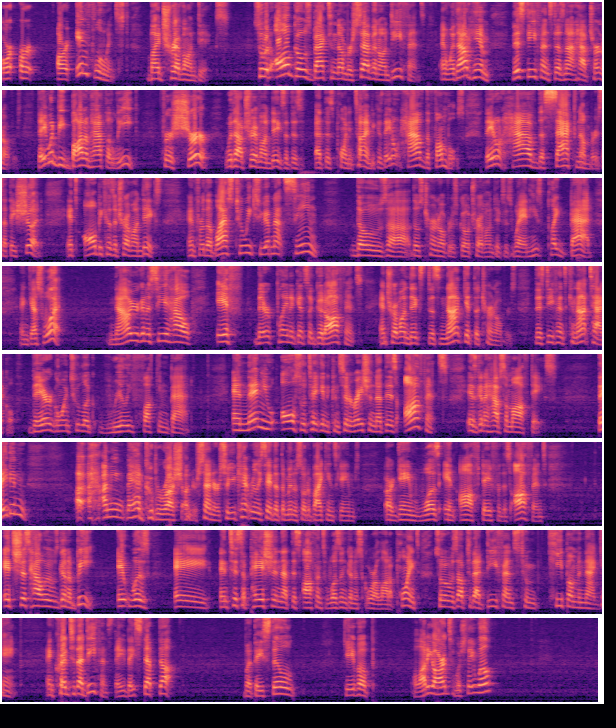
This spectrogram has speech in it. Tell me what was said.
or, or are influenced by Trevon Diggs. So it all goes back to number seven on defense. And without him, this defense does not have turnovers. They would be bottom half of the league for sure without Trevon Diggs at this at this point in time because they don't have the fumbles. They don't have the sack numbers that they should. It's all because of Trevon Diggs. And for the last two weeks, you have not seen those uh, those turnovers go Trevon Diggs' way, and he's played bad. And guess what? Now you're going to see how if they're playing against a good offense and Trevon Diggs does not get the turnovers, this defense cannot tackle. They are going to look really fucking bad. And then you also take into consideration that this offense is going to have some off days. They didn't. I, I, mean, they had Cooper Rush under center, so you can't really say that the Minnesota Vikings games or game was an off day for this offense. It's just how it was going to be. It was a anticipation that this offense wasn't going to score a lot of points, so it was up to that defense to keep them in that game. And credit to that defense, they they stepped up, but they still gave up a lot of yards, which they will.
